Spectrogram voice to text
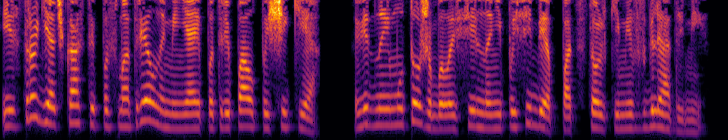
и строгий очкастый посмотрел на меня и потрепал по щеке. Видно, ему тоже было сильно не по себе под столькими взглядами.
